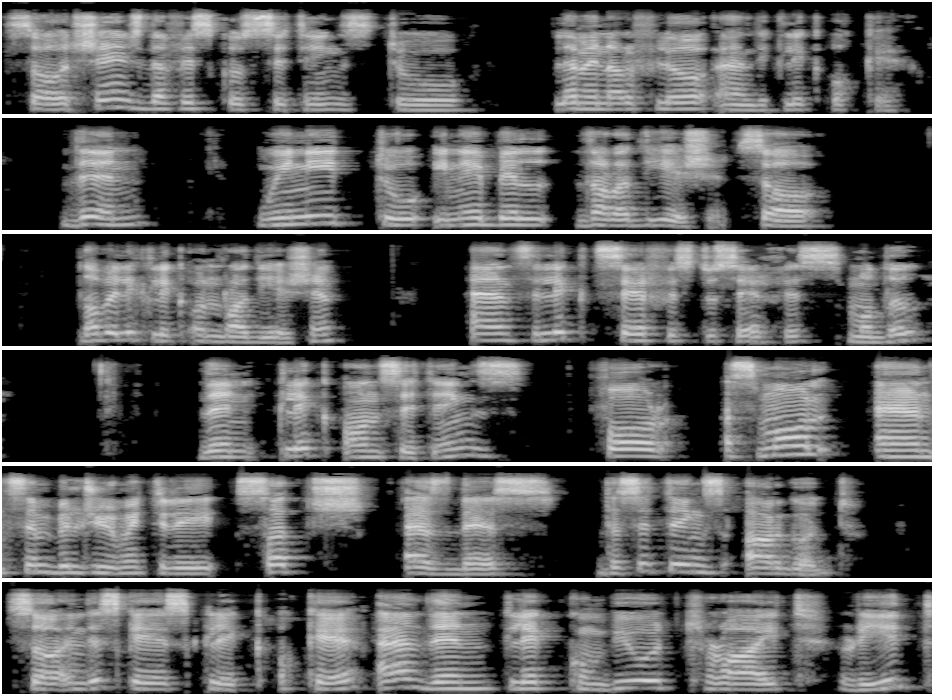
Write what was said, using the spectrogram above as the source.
So change the viscous settings to laminar flow and click OK. Then we need to enable the radiation. So double click on radiation and select surface to surface model then click on settings. For a small and simple geometry such as this, the settings are good. So in this case, click OK and then click compute, write, read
